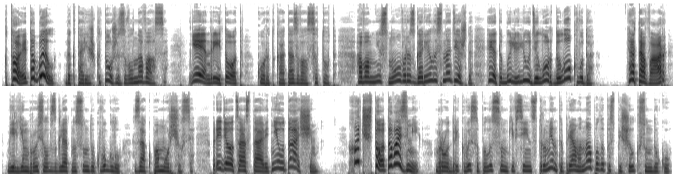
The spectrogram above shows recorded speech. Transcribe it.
«Кто это был?» — докторишка тоже заволновался. «Генри тот!» — коротко отозвался тот. А во мне снова разгорелась надежда. Это были люди лорда Локвуда. «А товар?» — Вильям бросил взгляд на сундук в углу. Зак поморщился. «Придется оставить, не утащим». «Хоть что-то возьми!» Бродрик высыпал из сумки все инструменты прямо на пол и поспешил к сундуку.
